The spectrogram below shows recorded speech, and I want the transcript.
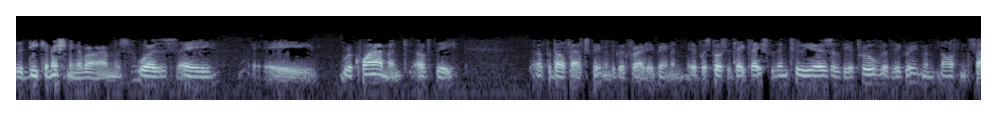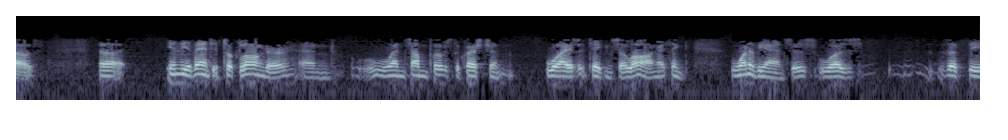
the decommissioning of arms was a a requirement of the of the Belfast Agreement, the Good Friday Agreement. It was supposed to take place within two years of the approval of the agreement, North and South. Uh, in the event, it took longer, and when some posed the question, why is it taking so long, I think one of the answers was that the,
